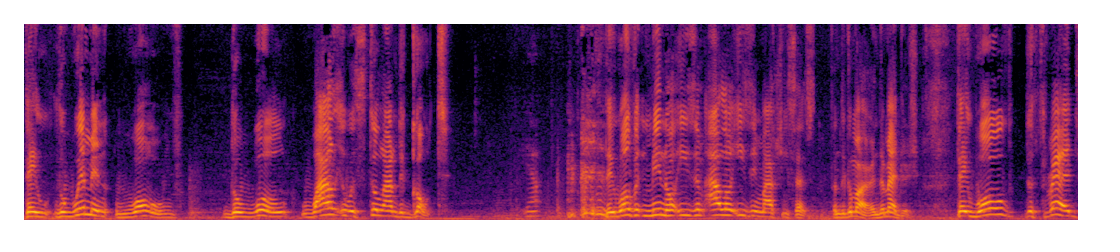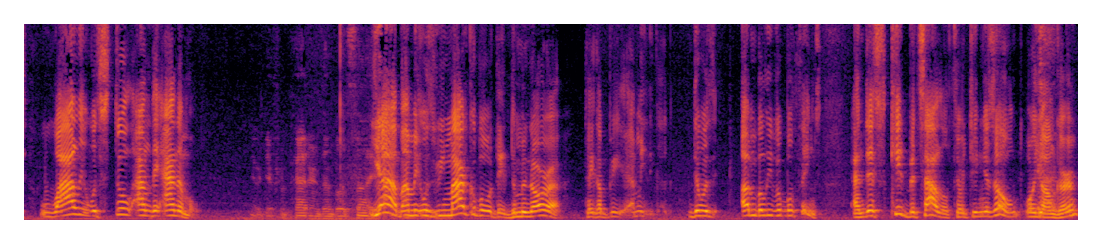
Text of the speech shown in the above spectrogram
They the women wove the wool while it was still on the goat. Yeah. They wove it mino izim alo izim. Rashi says from the Gemara in the Medrash. They wove the thread while it was still on the animal. There were different patterns on both sides. Yeah, but I mean, it was remarkable. what they- The menorah take a. be- I mean, there was unbelievable things. And this kid, Bezalel, thirteen years old or younger,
